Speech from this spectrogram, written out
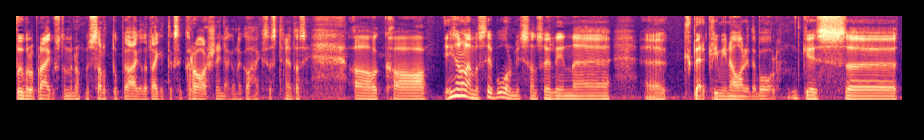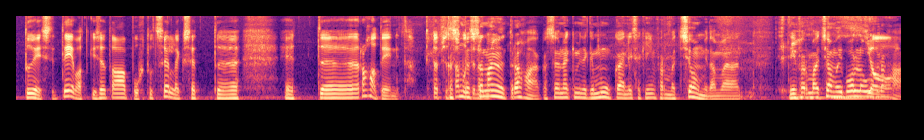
võib-olla praegust on meil noh, startup'i aegadel räägitakse Garage neljakümne kaheksast ja nii edasi, aga ja siis on olemas see pool, mis on selline äh, küberkriminaalide pool, kes äh, tõesti teevadki seda puhtalt selleks, et äh, et äh, raha teenida kas, kas see on nagu... ainult raha, kas see on äkki midagi muud ka, lihtsalt informatsioon, mida on vaja, sest informatsioon võib olla ja, uus raha?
